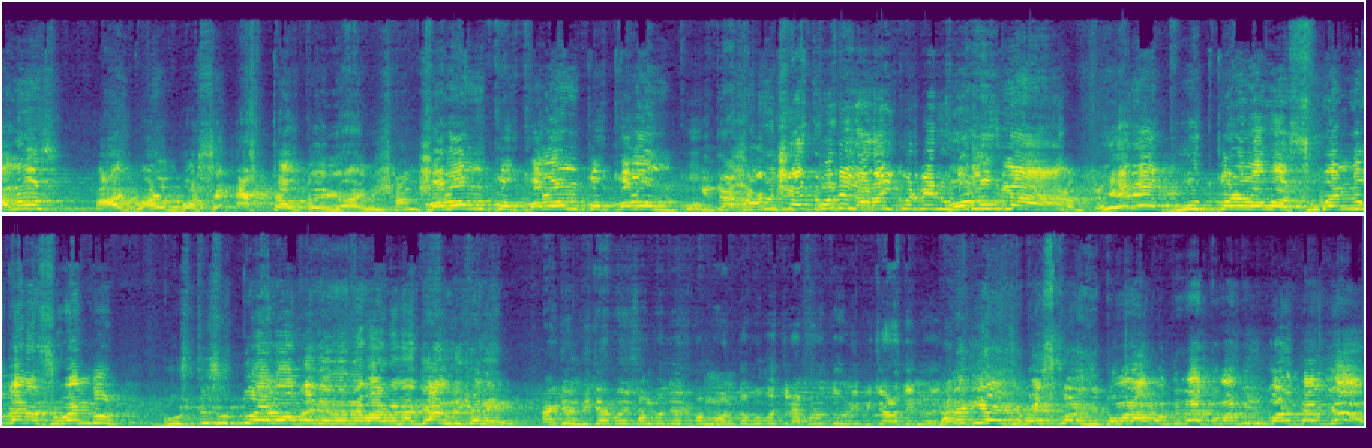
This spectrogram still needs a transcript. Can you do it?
মানুষ আজ ভারতবর্ষে একটাও তৈরি হয়নি। কলঙ্ক কলঙ্ক। কলঙ্ক সাংসদ পদে লড়াই করবেন উনি। করুক না। হেরে ভূত করে দেবো। শুভেন্দু কেন? শুভেন্দু গোষ্ঠী শুদ্ধ এলে ওকে যেতে দিতে পারবে না। যান লিখে নিন। একজন বিচারপতি সম্বন্ধে এরকম মন্তব্য করছেন এখনও তো উনি বিচারাধীন রয়েছে তাহলে কি হয়েছে? বেশ করেছি। তোমার আপত্তি তাহলে তোমার কিছু করার তাহলে যাও।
